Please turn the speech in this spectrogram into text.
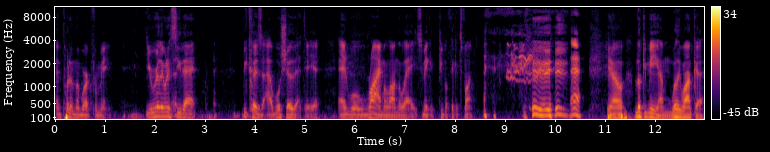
and put them to work for me? You really want to see that? Because I will show that to you, and we'll rhyme along the way to make it, people think it's fun. You know, look at me. I'm Willy Wonka.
